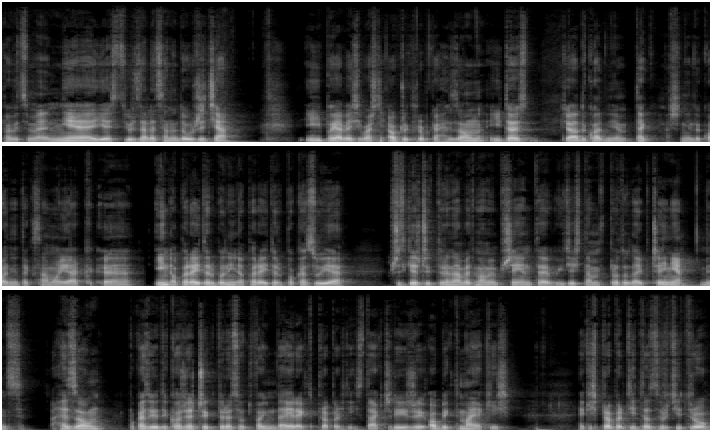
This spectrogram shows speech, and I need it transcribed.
powiedzmy nie jest już zalecane do użycia i pojawia się właśnie object.hasown i to jest działa dokładnie tak, znaczy nie dokładnie tak samo jak e, in operator, bo in operator pokazuje wszystkie rzeczy, które nawet mamy przejęte gdzieś tam w prototype chainie, więc hasown pokazuje tylko rzeczy, które są twoim direct properties, tak? Czyli jeżeli obiekt ma jakieś, jakieś property, to zwróci true,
